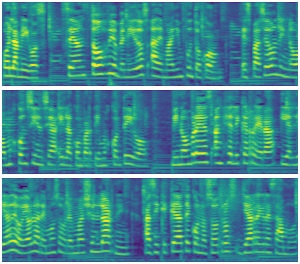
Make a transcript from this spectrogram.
Hola amigos, sean todos bienvenidos a TheMagin.com, espacio donde innovamos conciencia y la compartimos contigo. Mi nombre es Angélica Herrera y el día de hoy hablaremos sobre Machine Learning, así que quédate con nosotros, ya regresamos.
